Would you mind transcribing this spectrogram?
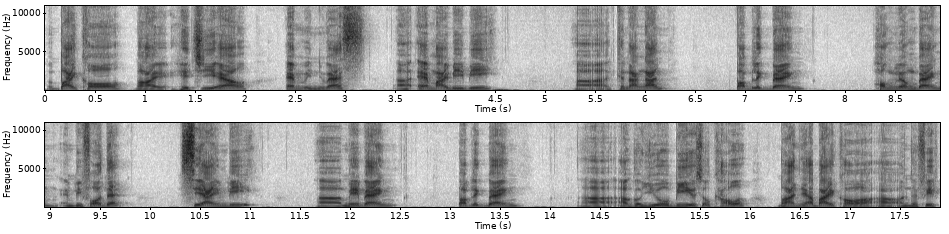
buy call by HEL, M Invest, uh, MIBB, uh, Kenanga, Public Bank, Hong Leong Bank, and before that, CIMB, uh, Maybank, Public Bank, uh, I'll go UOB also cover. Banyak buy call uh, on the 5th.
